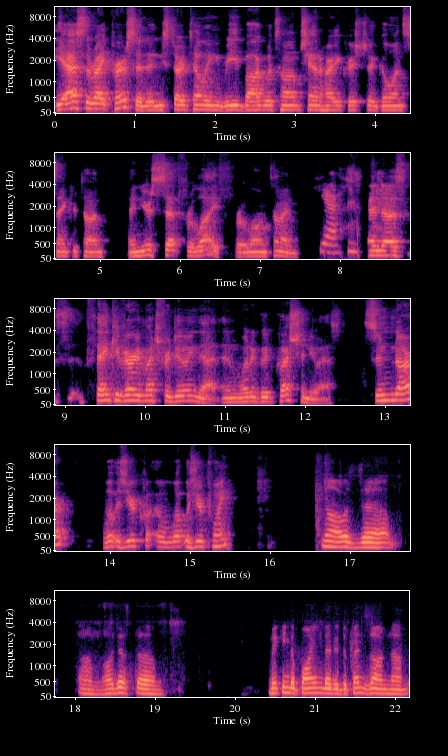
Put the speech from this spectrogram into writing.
you ask the right person, and you start telling, read Bhagavatam, chant Hare Krishna, go on Sankirtan, and you're set for life for a long time. Yeah. And uh, thank you very much for doing that. And what a good question you asked, Sundar. What was your uh, What was your point? no, I was uh, um, I was just um, making the point that it depends on, um,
